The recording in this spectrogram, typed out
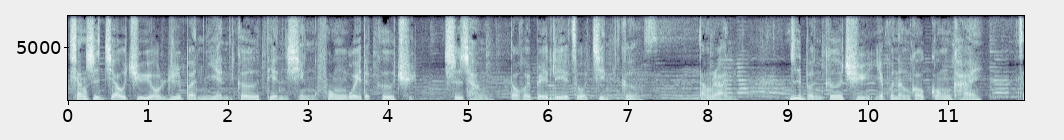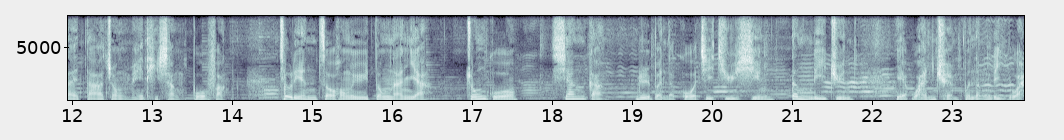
像是较具有日本演歌典型风味的歌曲，时常都会被列作禁歌。当然，日本歌曲也不能够公开在大众媒体上播放。就连走红于东南亚、中国、香港、日本的国际巨星邓丽君，也完全不能例外。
